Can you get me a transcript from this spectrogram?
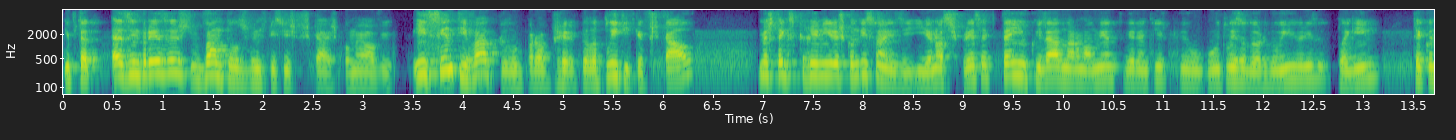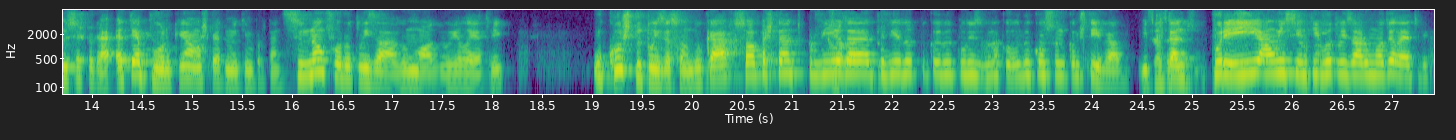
E, portanto, as empresas vão pelos benefícios fiscais, como é óbvio, incentivado pelo próprio, pela política fiscal, mas tem que se reunir as condições. E, e, a nossa experiência é que tem o cuidado, normalmente, de garantir que o, o utilizador do híbrido, plug-in, tem condições para carregar. Até porque há um aspecto muito importante. Se não for utilizado o modo elétrico, o custo de utilização do carro sobe bastante por via, da, por via do, do, do, do, consumo de combustível. E, portanto, por aí há um incentivo a utilizar o modo elétrico.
